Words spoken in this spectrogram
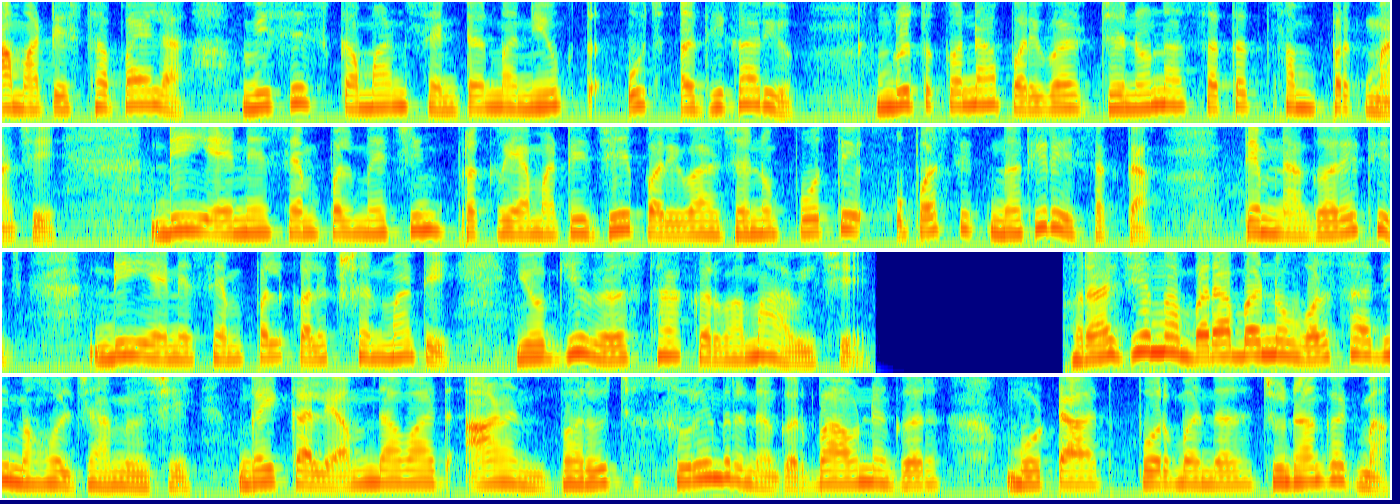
આ માટે સ્થપાયેલા વિશેષ કમાન્ડ સેન્ટરમાં નિયુક્ત ઉચ્ચ અધિકારીઓ, મૃતકોના પરિવારજનોના સતત સંપર્કમાં છે. ડીએનએ સેમ્પલ મેચિંગ પ્રક્રિયા માટે જે પરિવારજનો પોતે ઉપસ્થિત નથી રહી શકતા, તેમના ઘરેથી જ ડીએનએ સેમ્પલ કલેક્શન માટે યોગ્ય વ્યવસ્થા કરવામાં આવી છે. રાજ્યમાં બરાબરનો વરસાદી માહોલ જામ્યો છે. ગઈકાલે અમદાવાદ, આણંદ, ભરૂચ, સુરેન્દ્રનગર, ભાવનગર, બોટાદ, પોરબંદર, જૂનાગઢમાં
